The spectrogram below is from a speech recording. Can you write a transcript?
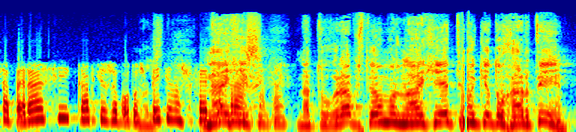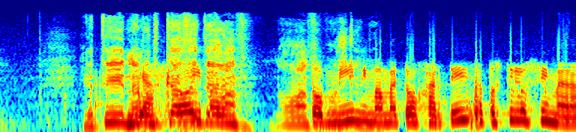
θα περάσει κάποιος από το σπίτι να σου φέρει να, τα έχεις, πράγματα. να του γράψετε όμως να έχει έτοιμο και το χαρτί. Γιατί να Γι' μην αυτό κάθεται είπα- ο άνθρωπος. Το μήνυμα με το χαρτί θα το στείλω σήμερα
